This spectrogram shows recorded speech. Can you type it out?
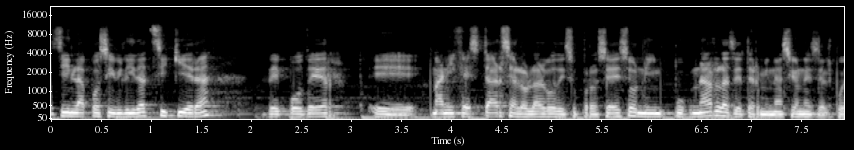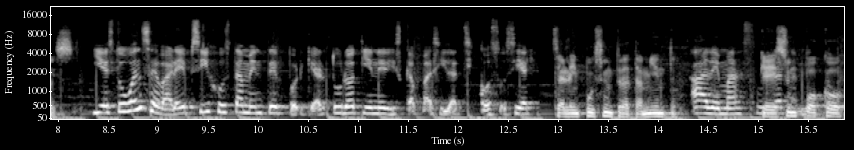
sin la posibilidad siquiera de poder eh, manifestarse a lo largo de su proceso ni impugnar las determinaciones del juez. Y estuvo en Cebarepsi justamente porque Arturo tiene discapacidad psicosocial. Se le impuso un tratamiento. Además, que es un poco...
